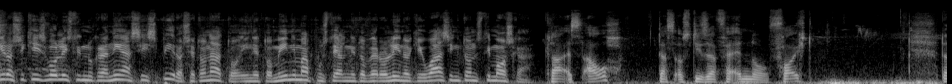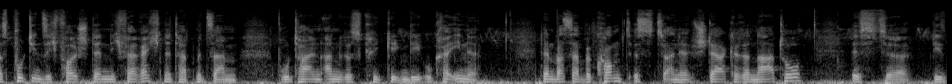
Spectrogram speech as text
Η ρωσική εισβολή στην Ουκρανία συσπήρωσε το ΝΑΤΟ. Είναι το μήνυμα που στέλνει το Βερολίνο και η Ουάσιγκτον στη Μόσχα. Klar ist auch, dass aus dieser Veränderung folgt, dass Putin sich vollständig verrechnet hat mit seinem brutalen Angriffskrieg gegen die Ukraine. Denn was er bekommt, ist eine stärkere NATO, ist äh, die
